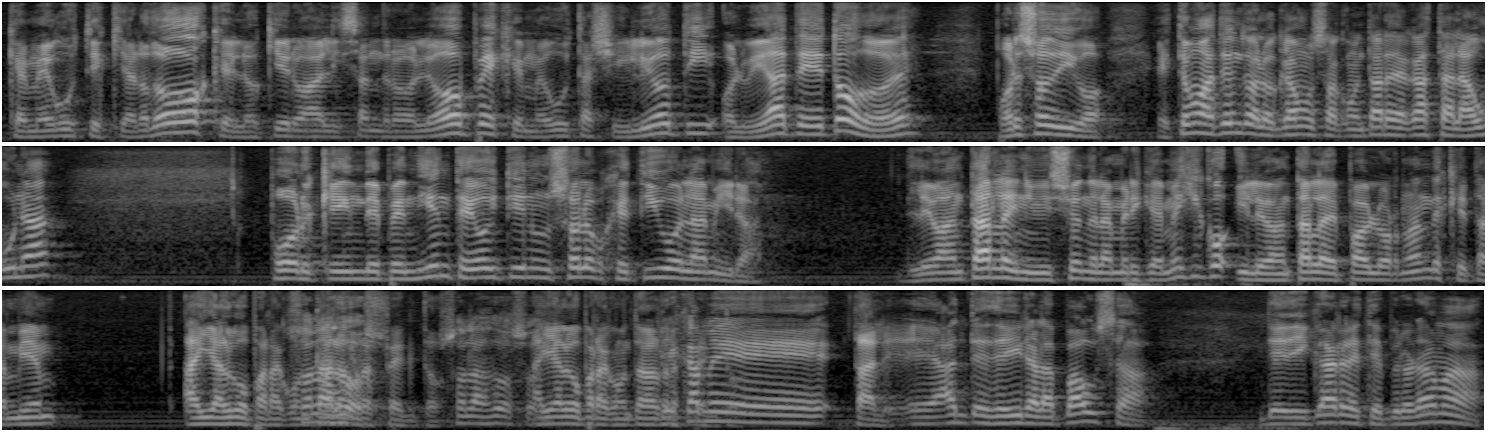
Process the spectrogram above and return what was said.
que me gusta Izquierdos, que lo quiero a Lisandro López, que me gusta Gigliotti. Olvídate de todo, ¿eh? Por eso digo, estemos atentos a lo que vamos a contar de acá hasta la una, porque Independiente hoy tiene un solo objetivo en la mira. Levantar la inhibición de la América de México y levantar la de Pablo Hernández, que también hay algo para contar al dos, respecto. Son las dos. Hay algo para contar al respecto. Déjame, eh, antes de ir a la pausa, dedicarle este programa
